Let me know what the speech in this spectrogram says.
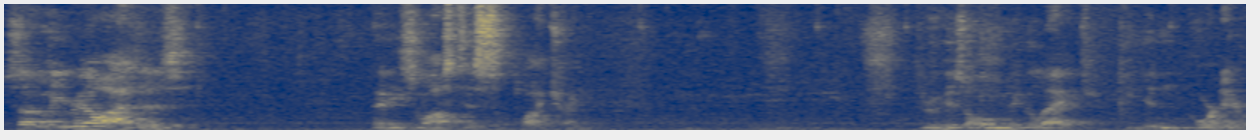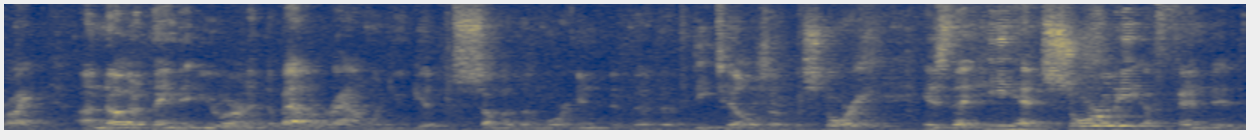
suddenly realizes that he's lost his supply train. Through his own neglect, he didn't coordinate right. Another thing that you learn at the battleground when you get some of the more in, the, the details of the story is that he had sorely offended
